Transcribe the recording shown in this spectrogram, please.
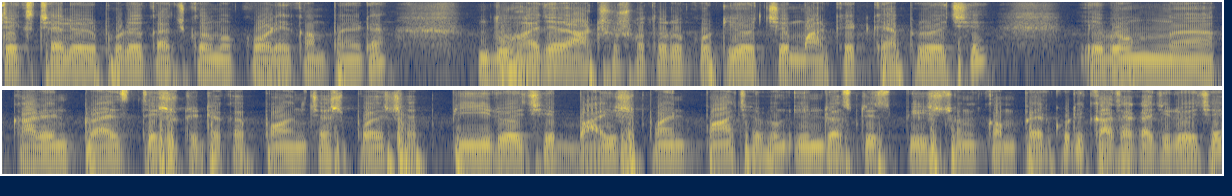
টেক্সটাইলের উপরে কাজকর্ম করে কোম্পানিটা দু হাজার সতেরো কোটি হচ্ছে মার্কেট ক্যাপ রয়েছে এবং কারেন্ট প্রাইস তেষট্টি টাকা পঞ্চাশ পয়সা পি রয়েছে বাইশ পয়েন্ট পাঁচ এবং ইন্ডাস্ট্রিজ পির সঙ্গে কম্পেয়ার করি কাছাকাছি রয়েছে,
